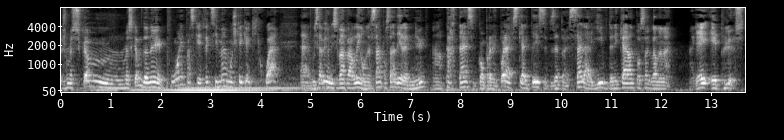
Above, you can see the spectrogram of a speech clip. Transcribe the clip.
je me suis comme, je me suis comme donné un point parce qu'effectivement, moi, je suis quelqu'un qui croit. Euh, vous savez, j'en ai souvent parlé, on a 100% des revenus. En partant, si vous ne comprenez pas la fiscalité, si vous êtes un salarié, vous donnez 40% au gouvernement. OK? Et plus.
